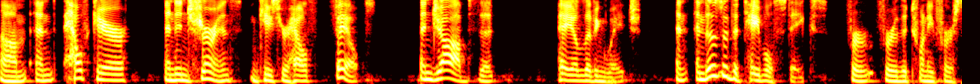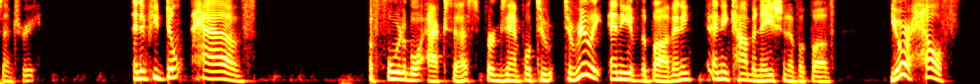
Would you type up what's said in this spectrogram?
um, and healthcare and insurance in case your health fails, and jobs that pay a living wage. And, and those are the table stakes for, for the 21st century. And if you don't have affordable access, for example, to, to really any of the above, any, any combination of above, your health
